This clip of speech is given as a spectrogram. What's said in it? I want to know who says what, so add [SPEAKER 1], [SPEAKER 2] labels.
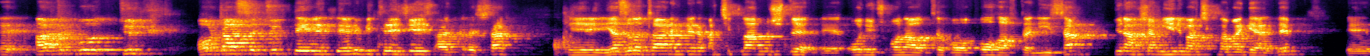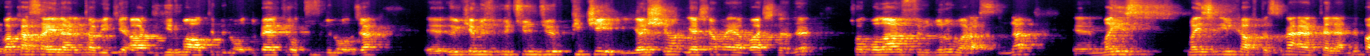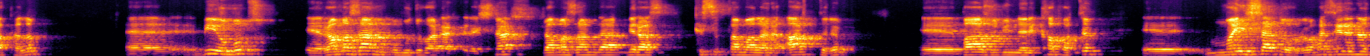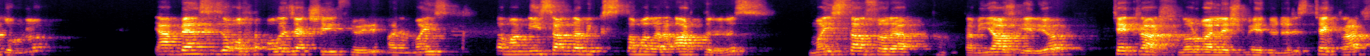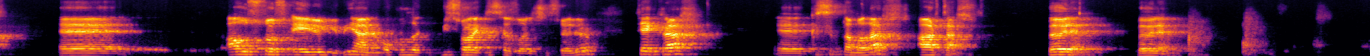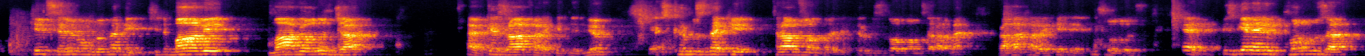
[SPEAKER 1] Evet, artık bu Türk, Orta Asya Türk devletlerini bitireceğiz arkadaşlar. Ee, yazılı tarihleri açıklanmıştı e, 13-16 o, o hafta Nisan. Dün akşam yeni bir açıklama geldi. E, vaka sayıları tabii ki artık 26 bin oldu. Belki 30 bin olacak. E, ülkemiz üçüncü piki yaşa, yaşamaya başladı. Çok olağanüstü bir durum var aslında. E, Mayıs Mayıs'ın ilk haftasına ertelendi. Bakalım. E, bir umut e, Ramazan umudu var arkadaşlar. Ramazan'da biraz kısıtlamaları arttırıp e, bazı günleri kapatıp e, Mayıs'a doğru, Haziran'a doğru yani ben size ol- olacak şeyi söyleyeyim. Hani Mayıs tamam Nisan'da bir kısıtlamaları arttırırız. Mayıs'tan sonra tabii yaz geliyor. Tekrar normalleşmeye döneriz. Tekrar e, Ağustos, Eylül gibi yani okulu bir sonraki sezon için söylüyorum. Tekrar e, kısıtlamalar artar. Böyle, böyle. Kimsenin umurunda değil. Şimdi mavi mavi olunca herkes rahat hareket ediyor. Gerçi kırmızıdaki Trabzon'da öyle. Kırmızıda olmamıza rağmen rahat hareket etmiş oluruz. Evet, biz gelelim konumuza.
